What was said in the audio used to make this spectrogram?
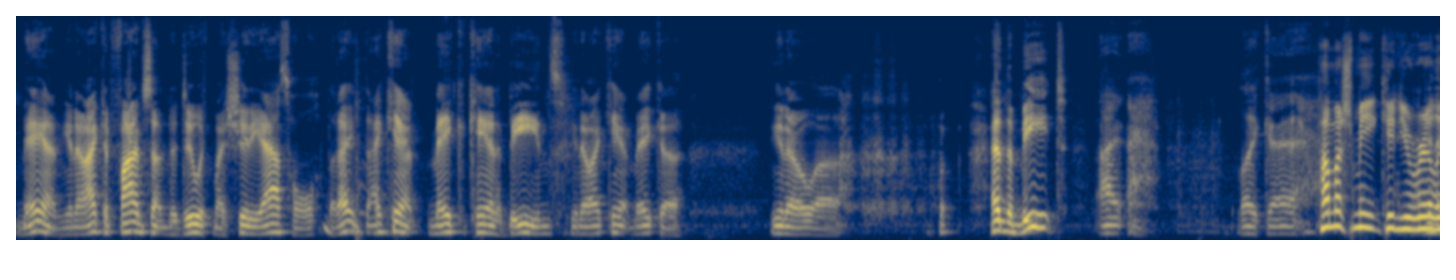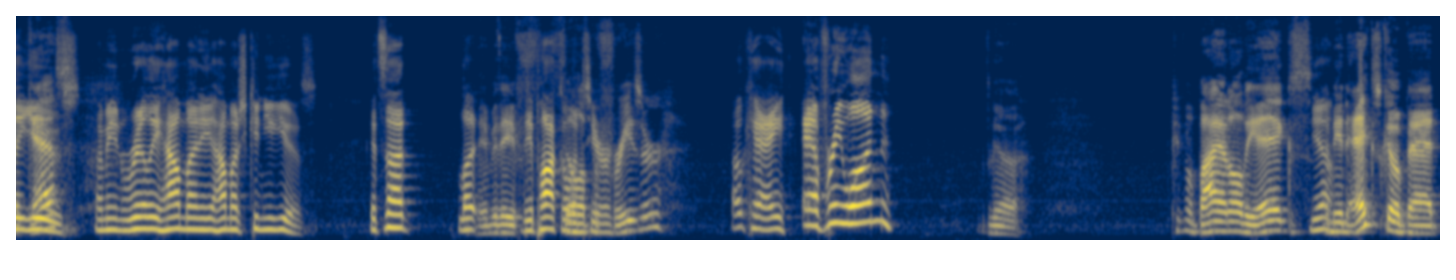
man, you know, I could find something to do with my shitty asshole, but I I can't make a can of beans. You know, I can't make a, you know, uh, and the meat. I like. Uh, How much meat can you really guess. use? I mean, really, how many? How much can you use? It's not like maybe they the apocalypse here. freezer. okay, everyone. Yeah. People buying all the eggs. Yeah. I mean, eggs go bad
